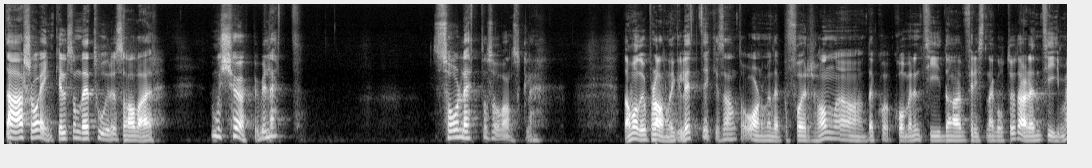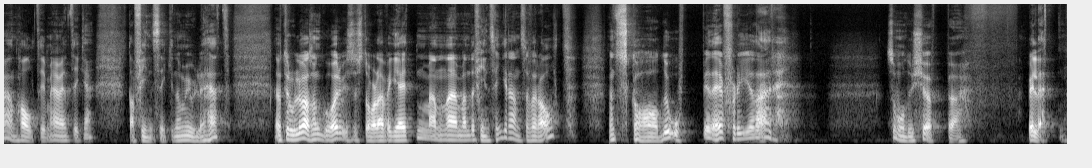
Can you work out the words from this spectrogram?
Det er så enkelt som det Tore sa der. Du må kjøpe billett. Så lett og så vanskelig. Da må du jo planlegge litt ikke sant? og ordne med det på forhånd. og Det kommer en tid da fristen er gått ut. Er det en time? En halvtime? Jeg vet ikke. Da fins ikke noen mulighet. Det er utrolig hva som går hvis du står der ved gaten, men, eh, men det fins en grense for alt. Men skal du opp i det flyet der, så må du kjøpe billetten.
